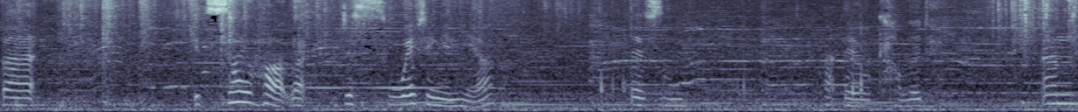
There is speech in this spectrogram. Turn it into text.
But it's so hot, like just sweating in here. There's some, but they're all coloured. Um,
